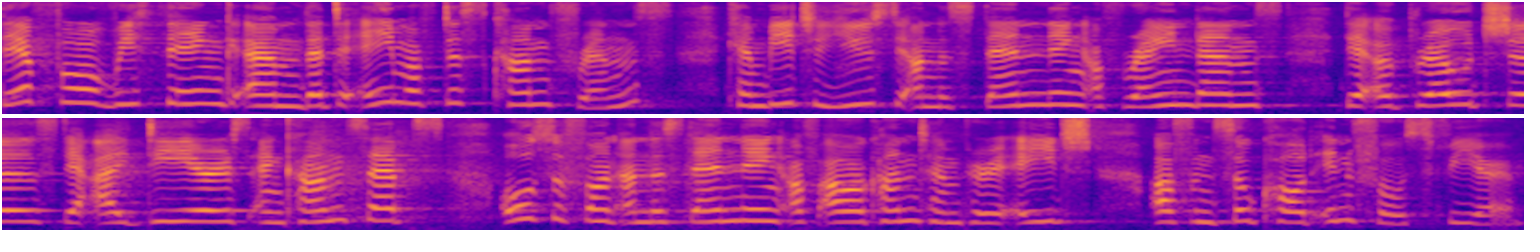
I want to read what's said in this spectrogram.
Therefore, we think um, that the aim of this conference can be to use the understanding of Raindance, their approaches, their ideas and concepts, also for an understanding of our contemporary age of a so-called infosphere.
